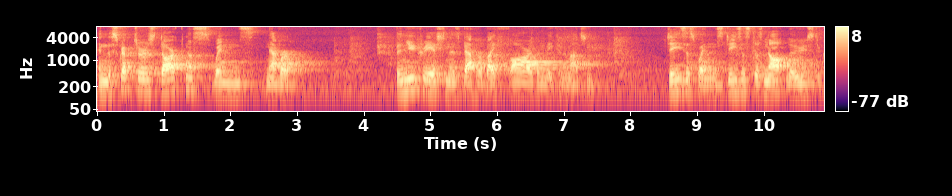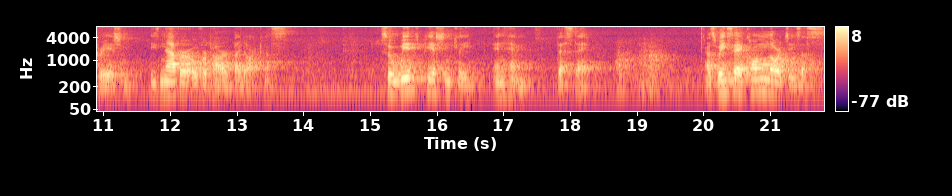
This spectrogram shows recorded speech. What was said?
In the Scriptures, darkness wins never. The new creation is better by far than we can imagine. Jesus wins. Jesus does not lose to creation. He's never overpowered by darkness. So wait patiently in Him this day. As we say, Come, Lord Jesus,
